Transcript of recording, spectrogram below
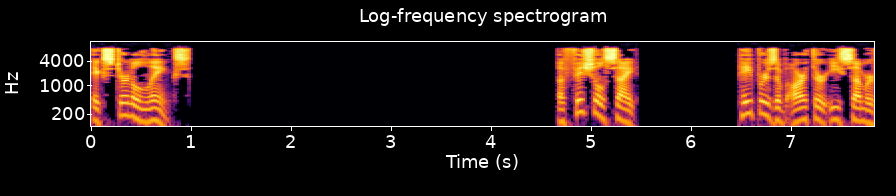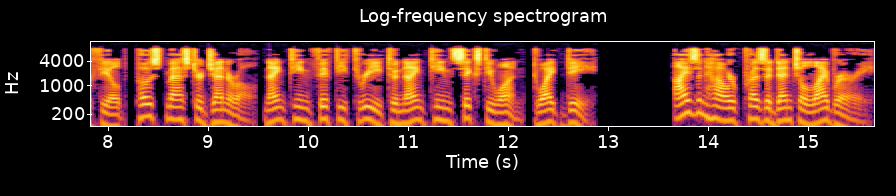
External links Official site Papers of Arthur E. Summerfield, Postmaster General, 1953–1961, Dwight D. Eisenhower Presidential Library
